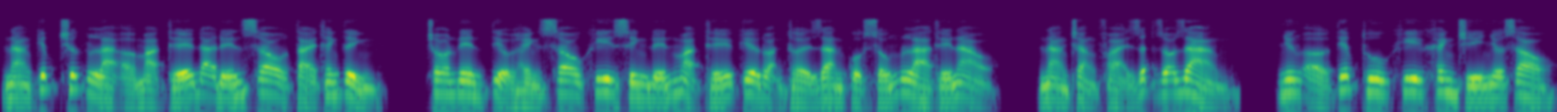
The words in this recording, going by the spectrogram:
Nàng kiếp trước là ở mặt thế đã đến sau tại thanh tỉnh, cho nên tiểu hành sau khi sinh đến mặt thế kia đoạn thời gian cuộc sống là thế nào, nàng chẳng phải rất rõ ràng, nhưng ở tiếp thu khi khanh trí nhớ sau,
